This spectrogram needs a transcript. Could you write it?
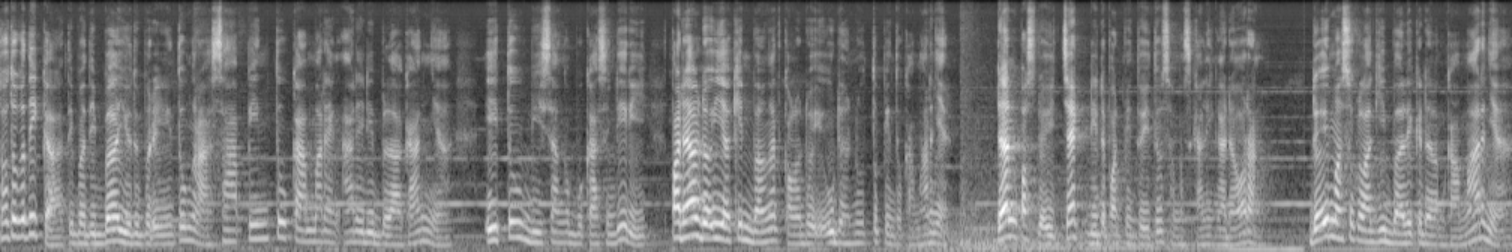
Suatu ketika, tiba-tiba youtuber ini tuh ngerasa pintu kamar yang ada di belakangnya itu bisa ngebuka sendiri, padahal Doi yakin banget kalau Doi udah nutup pintu kamarnya. Dan pas Doi cek, di depan pintu itu sama sekali nggak ada orang. Doi masuk lagi balik ke dalam kamarnya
